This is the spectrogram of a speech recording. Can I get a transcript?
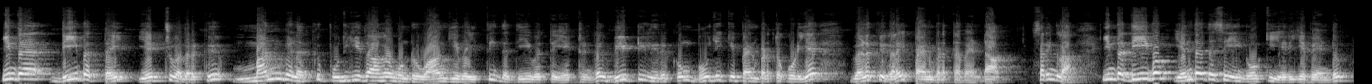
இந்த தீபத்தை ஏற்றுவதற்கு மண் விளக்கு புதியதாக ஒன்று வாங்கி வைத்து இந்த தீபத்தை ஏற்றுங்கள். வீட்டில் இருக்கும் பூஜைக்கு பயன்படுத்தக்கூடிய விளக்குகளை பயன்படுத்த வேண்டாம். சரிங்களா? இந்த தீபம் எந்த திசையை நோக்கி எரிய வேண்டும்?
